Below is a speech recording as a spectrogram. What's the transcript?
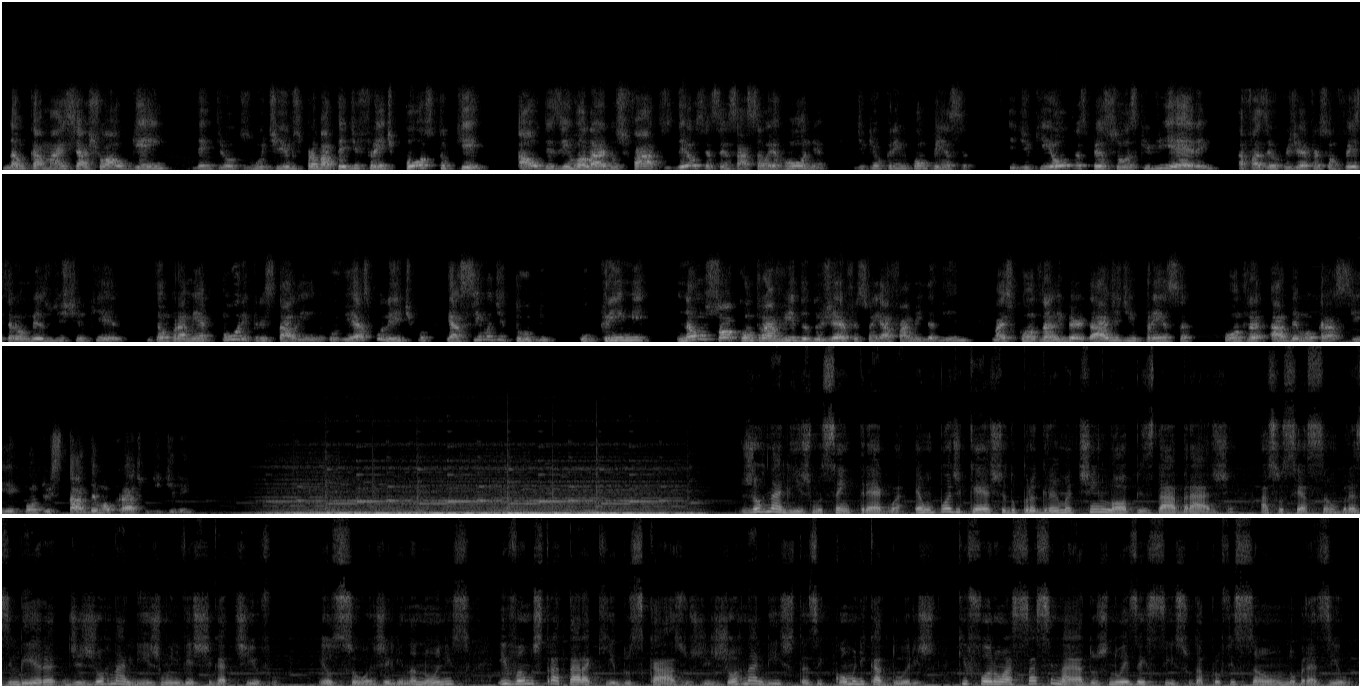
Nunca mais se achou alguém dentre outros motivos, para bater de frente, posto que, ao desenrolar dos fatos, deu-se a sensação errônea de que o crime compensa e de que outras pessoas que vierem a fazer o que o Jefferson fez terão o mesmo destino que ele. Então, para mim, é puro e cristalino o viés político e, acima de tudo, o crime não só contra a vida do Jefferson e a família dele, mas contra a liberdade de imprensa, contra a democracia e contra o Estado democrático de direito. Jornalismo Sem Trégua é um podcast do programa Tim Lopes da Abrage, Associação Brasileira de Jornalismo Investigativo. Eu sou Angelina Nunes e vamos tratar aqui dos casos de jornalistas e comunicadores que foram assassinados no exercício da profissão no Brasil.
